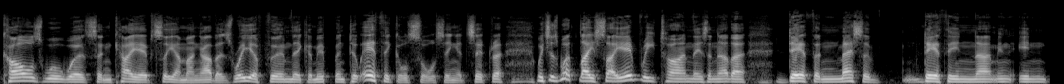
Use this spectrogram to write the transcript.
Coles, Woolworths, and KFC, among others, reaffirmed their commitment to ethical sourcing, etc., which is what they say every time there's another death and massive death in um, in, in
